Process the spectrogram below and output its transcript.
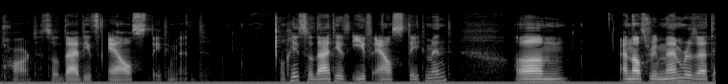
part. So that is else statement. Okay, so that is if else statement. Um, and also remember that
